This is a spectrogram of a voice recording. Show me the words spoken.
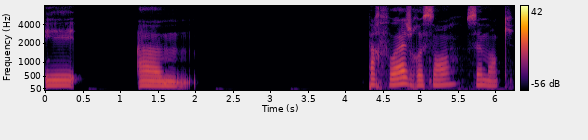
Et parfois, je ressens ce manque.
